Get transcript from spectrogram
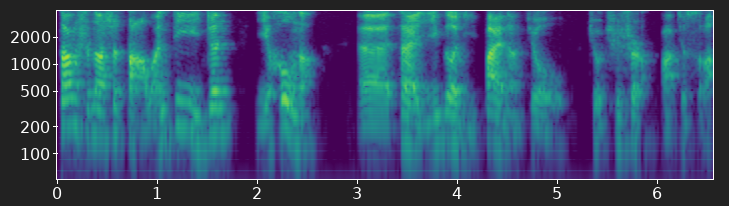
当时呢是打完第一针以后呢，呃，在一个礼拜呢就就去世了啊就死了。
